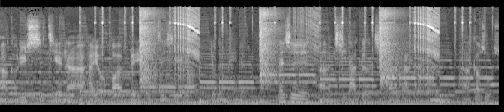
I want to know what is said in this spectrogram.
啊，考虑时间啊，还有花费的这些有的没的。但是啊，齐大哥，齐小伟大哥，他告诉我说，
